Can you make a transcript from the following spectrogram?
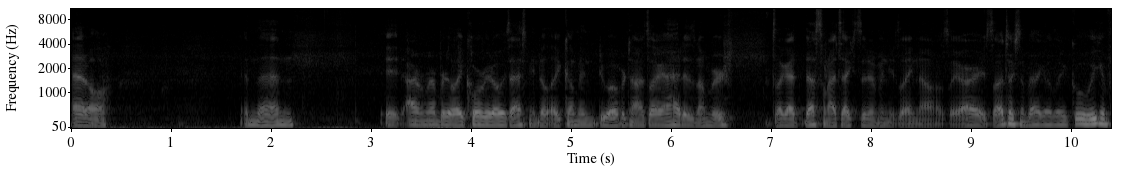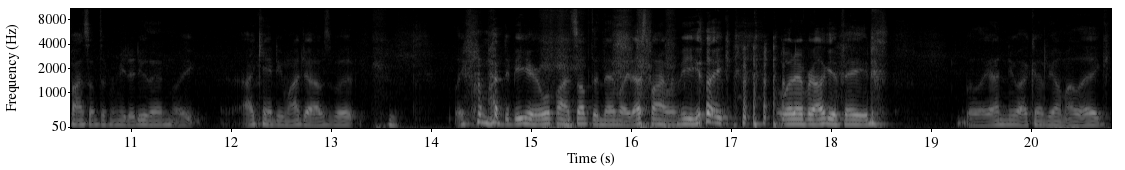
at all. And then it, I remember like would always ask me to like come and do overtime. So like I had his number. So like I, that's when I texted him and he's like, no. I was like, all right. So I texted him back. I was like, cool. We can find something for me to do then. Like I can't do my jobs, but like I'm about to be here, we'll find something then. Like that's fine with me. Like whatever, I'll get paid. But like I knew I couldn't be on my leg.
